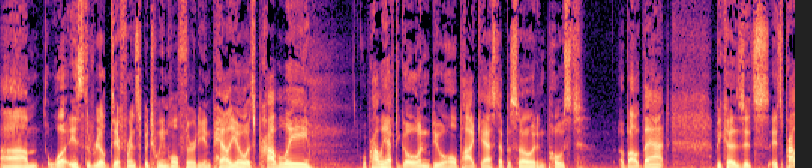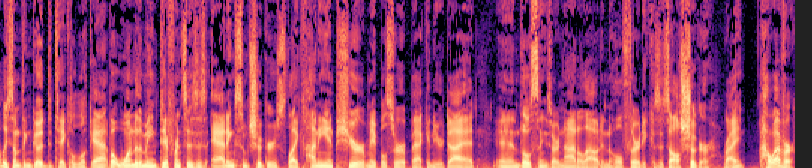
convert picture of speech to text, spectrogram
Um, what is the real difference between Whole 30 and paleo? It's probably we'll probably have to go and do a whole podcast episode and post about that because it's it's probably something good to take a look at. But one of the main differences is adding some sugars like honey and pure maple syrup back into your diet, and those things are not allowed in the whole 30 because it's all sugar, right? However,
